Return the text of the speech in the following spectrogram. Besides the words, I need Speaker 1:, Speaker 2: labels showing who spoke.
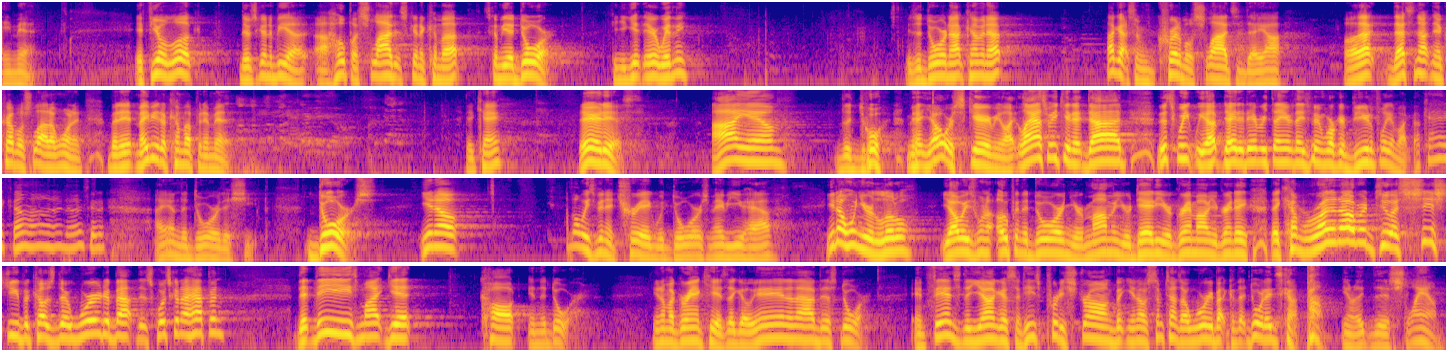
Speaker 1: Amen. If you'll look, there's going to be a, I hope, a slide that's going to come up. It's going to be a door. Can you get there with me? Is the door not coming up? I got some incredible slides today. I, well, that, that's not the incredible slide I wanted, but it, maybe it'll come up in a minute. It came? There it is. I am the door. Man, y'all were scaring me. Like last weekend it died. This week we updated everything. Everything's been working beautifully. I'm like, okay, come on. I am the door of the sheep. Doors. You know, I've always been intrigued with doors. Maybe you have. You know, when you're little, you always want to open the door, and your mama, your daddy, your grandma, your granddaddy, they come running over to assist you because they're worried about this. What's going to happen? That these might get caught in the door. You know, my grandkids, they go in and out of this door. And Finn's the youngest, and he's pretty strong, but you know, sometimes I worry about because that door, they just kind of pump, you know, they, they slam.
